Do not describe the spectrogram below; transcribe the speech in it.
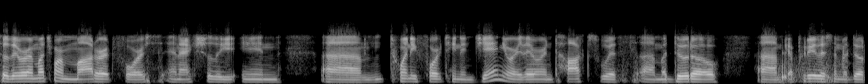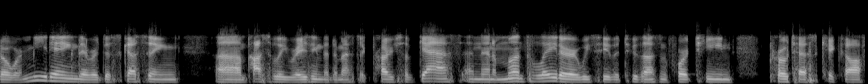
So they were a much more moderate force, and actually in um, 2014 in January, they were in talks with uh, Maduro. Um, Capriles and Maduro were meeting. They were discussing um, possibly raising the domestic price of gas. And then a month later, we see the 2014 protest kicked off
